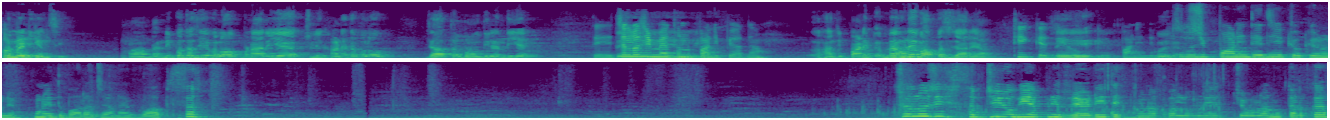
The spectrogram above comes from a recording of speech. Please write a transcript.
ਕਮੇਡੀਅਨ ਸੀ ਹਾਂ ਮੈਨੂੰ ਨਹੀਂ ਪਤਾ ਸੀ ਇਹ ਵਲੌਗ ਬਣਾ ਰਹੀ ਹੈ। ਐਕਚੁਅਲੀ ਖਾਣੇ ਦਾ ਵਲੌਗ ਜ਼ਿਆਦਾਤਰ ਬਣਾਉਂਦੀ ਰਹਿੰਦੀ ਹੈ। ਤੇ ਚਲੋ ਜੀ ਮੈਂ ਤੁਹਾਨੂੰ ਪਾਣੀ ਪਿਆ ਦਾਂ ਹਾਂਜੀ ਪਾਣੀ ਪੀ- ਮੈਂ ਹੁਣੇ ਵਾਪਸ ਜਾ ਰਿਹਾ। ਠੀਕ ਹੈ ਜੀ ਤੇ ਓਕੇ ਪਾਣੀ ਦੇ ਕੋਈ ਗੱਲ ਚਲੋ ਜੀ ਪਾਣੀ ਦੇ ਦਈਏ ਕਿਉਂਕਿ ਉਹਨਾਂ ਨੇ ਹੁਣੇ ਦੁਬਾਰਾ ਜਾਣਾ ਹੈ ਵਾਪਸ। ਚਲੋ ਜੀ ਸਬਜ਼ੀ ਹੋ ਗਈ ਆਪਣੀ ਰੈਡੀ ਤੇ ਹੁਣ ਆਪਾਂ ਲਾਉਣੇ ਆ ਚੌਲਾਂ ਨੂੰ ਤੜਕਾ।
